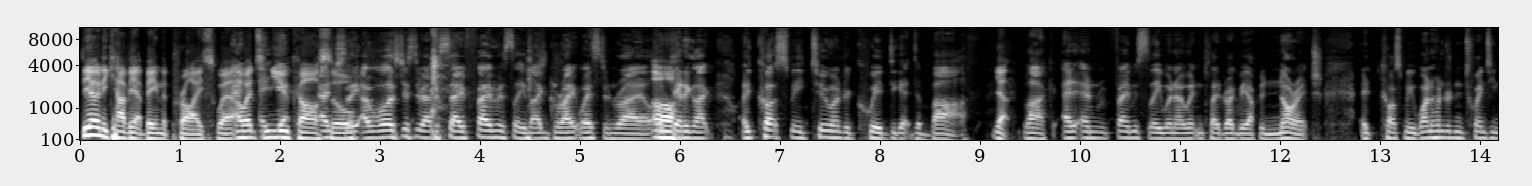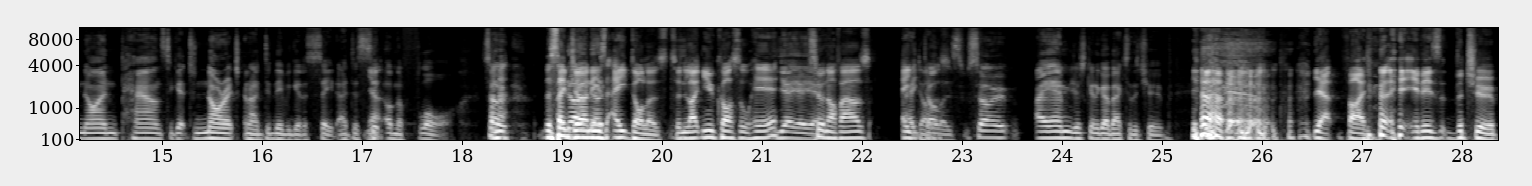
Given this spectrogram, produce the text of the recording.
The only caveat being the price. Where I went to And yeah, Newcastle. Actually, I was just about to say, famously, like Great Western Rail, Oh. getting like it cost me two hundred quid to get to Bath. Yeah. Like, and, and famously, when I went and played rugby up in Norwich, it cost me one hundred and twenty nine pounds to get to Norwich, and I didn't even get a seat. I had to sit Yeah. on the floor. So And the same journey is eight dollars to like Newcastle here. Yeah, yeah, yeah. Two and a half hours, Eight dollars. So I am just going to go back to the tube. yeah, fine. it is the tube.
